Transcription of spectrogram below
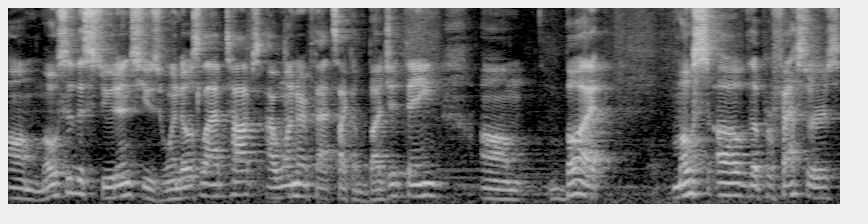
um, most of the students use Windows laptops, I wonder if that's like a budget thing. Um, but most of the professors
